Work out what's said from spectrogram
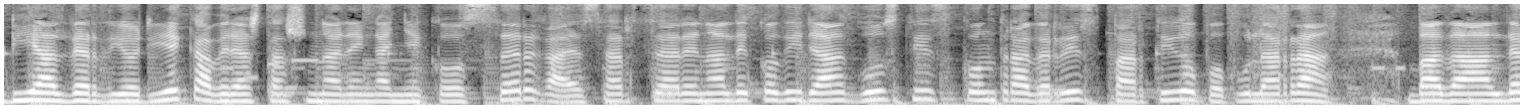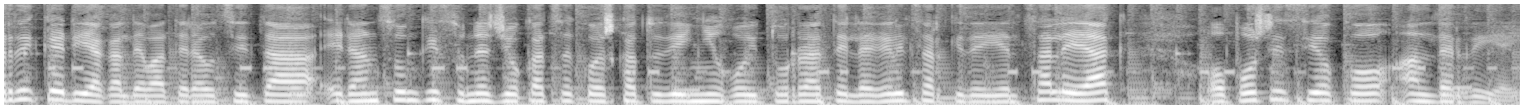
Bi alderdi horiek aberastasunaren gaineko zerga ezartzearen aldeko dira guztiz kontra berriz Partido Popularra. Bada alderdikeriak alde batera utzita erantzunkizunez jokatzeko eskatu diinigo iturrate legebiltzarkidei eltzaleak oposizioko alderdiei.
